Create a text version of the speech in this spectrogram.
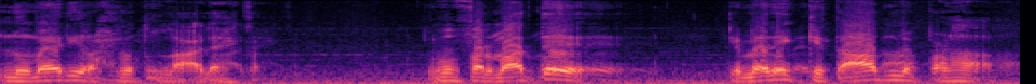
نمیری رحمت اللہ علیہ کا۔ وہ فرماتے ہیں کہ میں نے ایک کتاب میں پڑھا۔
